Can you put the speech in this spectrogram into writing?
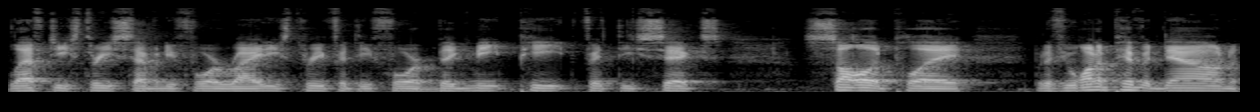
Lefties 374, righties 354. Big Meat Pete 56. Solid play. But if you want to pivot down,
